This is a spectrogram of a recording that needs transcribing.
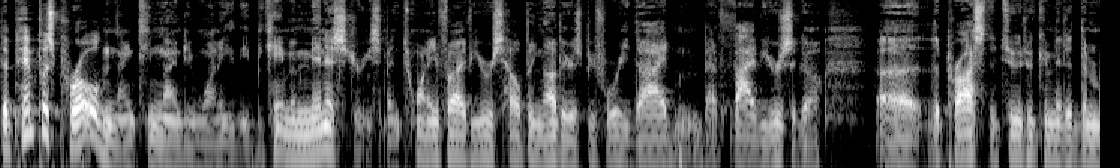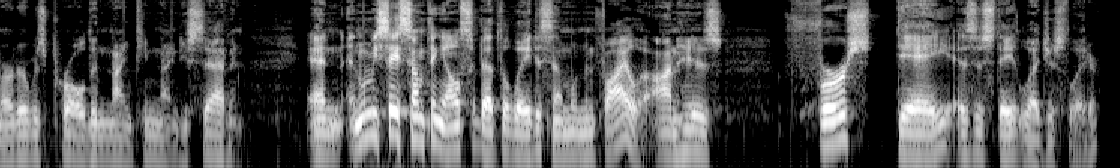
the pimp was paroled in 1991. He, he became a minister. He spent 25 years helping others before he died about five years ago. Uh, the prostitute who committed the murder was paroled in 1997. And, and let me say something else about the late Assemblyman Failla. On his first day as a state legislator,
